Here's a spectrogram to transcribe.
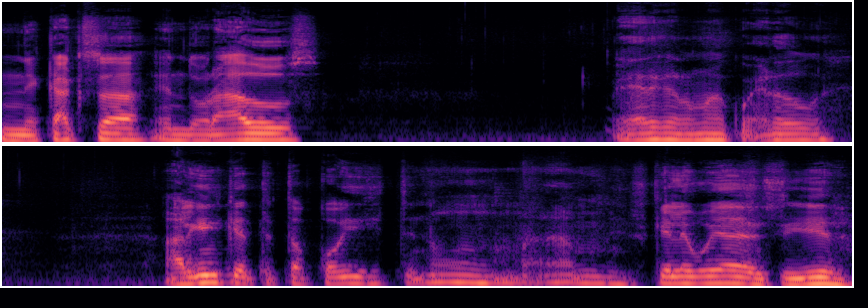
en Necaxa, en Dorados. Verga, no me acuerdo, güey. Alguien que te tocó y dijiste, no mames, ¿qué le voy a decir?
